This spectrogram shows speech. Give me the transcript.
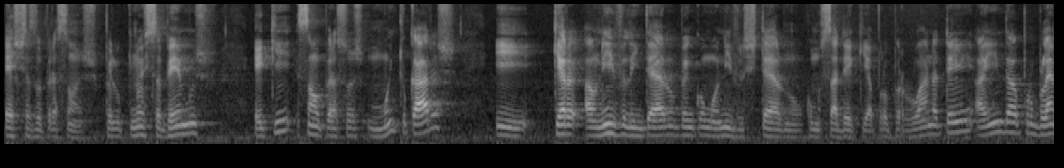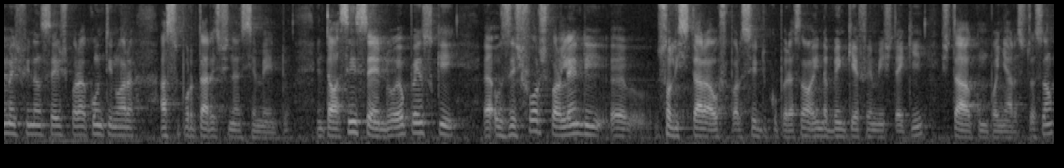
estas operações. Pelo que nós sabemos é que são operações muito caras e quer ao nível interno, bem como ao nível externo, como SADEC e a própria Ruanda, tem ainda problemas financeiros para continuar a suportar esse financiamento. Então, assim sendo, eu penso que os esforços, para além de eh, solicitar aos parceiros de cooperação, ainda bem que a FMI está aqui, está a acompanhar a situação,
